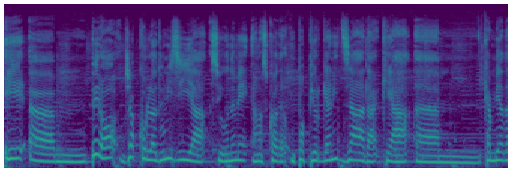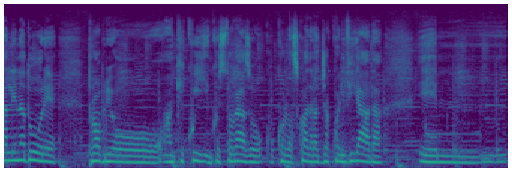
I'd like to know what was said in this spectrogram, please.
E, ehm, però già con la Tunisia, secondo me, è una squadra un po' più organizzata che ha ehm, cambiato allenatore proprio anche qui, in questo caso co- con la squadra già qualificata. ehm,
